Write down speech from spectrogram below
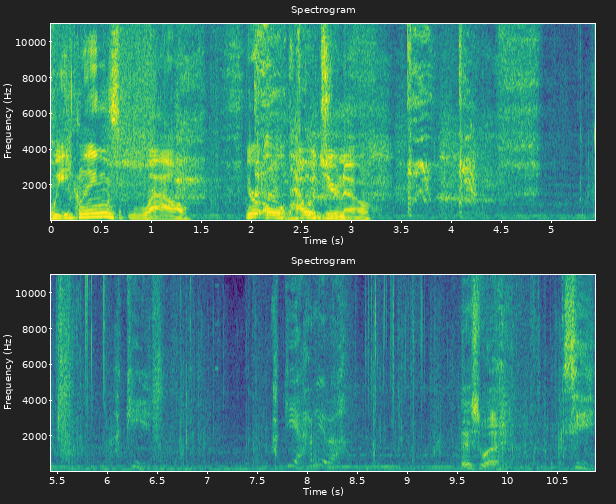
weaklings? Wow. You're old. How would you know? Aquí. Aquí arriba. This way. See.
